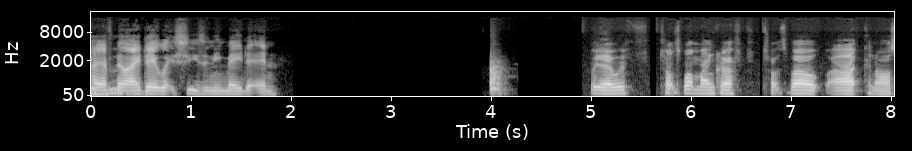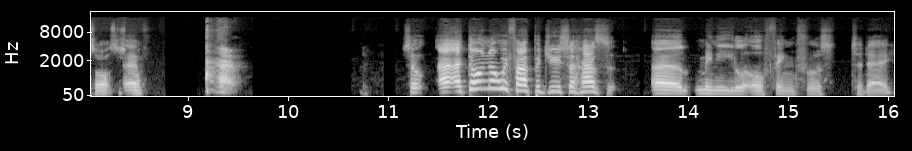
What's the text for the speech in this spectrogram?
I have no idea which season he made it in. but yeah, we've talked about Minecraft, talked about Ark and all sorts of Um, stuff. So I, I don't know if our producer has a mini little thing for us today.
